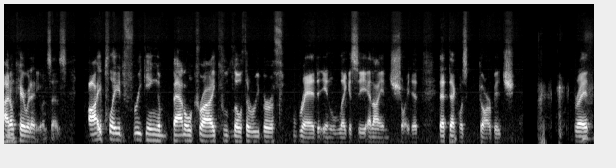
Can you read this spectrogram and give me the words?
I don't mm-hmm. care what anyone says. I played freaking Battle Cry Kuldotha Rebirth Red in Legacy and I enjoyed it. That deck was garbage. Right?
